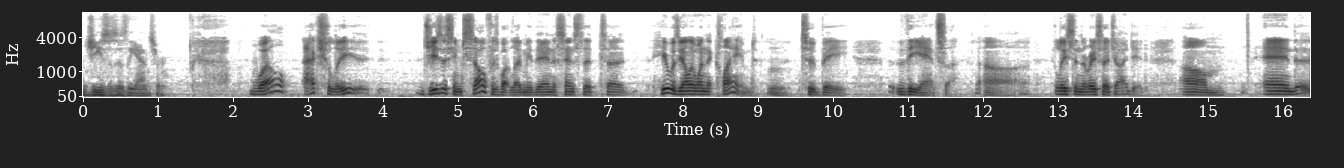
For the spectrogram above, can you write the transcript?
Jesus is the answer? Well, actually, Jesus himself is what led me there in the sense that uh, he was the only one that claimed mm. to be the answer, uh, at least in the research I did. Um, and uh,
